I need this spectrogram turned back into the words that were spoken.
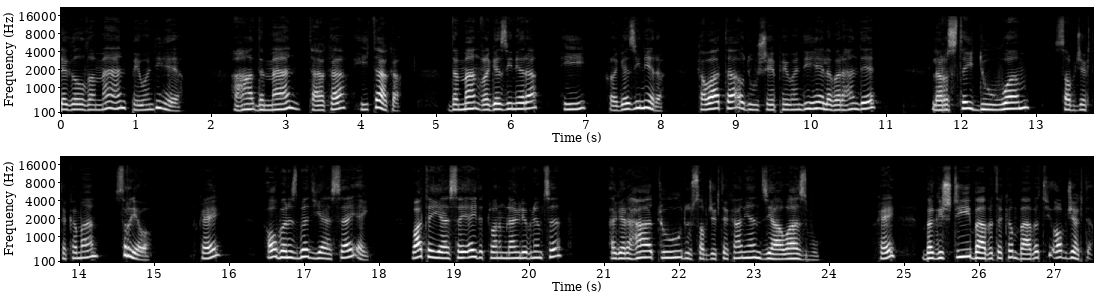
لەگەڵ دەمان پەیوەندی هەیە ئەها دە مان تاکە هی تاکە دە مان ڕەگەزی نێرە هی ڕەگەزی نێرە کەواتە ئەو دوو وشەیە پەیوەندی هەیە لەبەر هەندێ لە ڕستەی دووەم سەبجێکتەکەمان سڕیەوە ئۆکەی ئەو بەنسبەت یاسای ئەی واتە یاسای ئەی دەتوانم ناوی لێ بنێم چ ئەگەر هاتوو دوو سەبجێکتەکانیان جیاواز بوو ئۆکەی بەگشتی بابەتەکەم بابەتی ئۆبجێکتە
